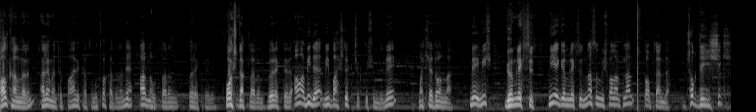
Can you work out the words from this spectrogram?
Balkanların Alementip harikası mutfak adına ne? Arnavutların börekleri, Boşnakların börekleri ama bir de bir başlık çıktı şimdi. Ne? Makedonlar. Neymiş? Gömleksiz. Niye gömleksiz? Nasılmış falan filan top sende. Çok değişik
